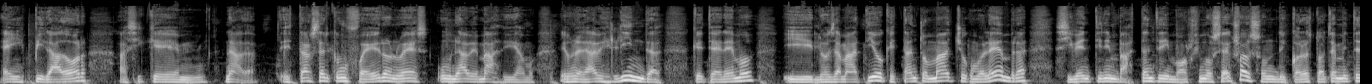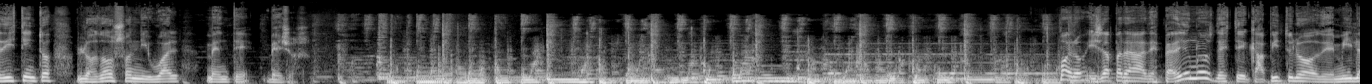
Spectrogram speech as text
e inspirador. Así que mm, nada, estar cerca de un fuego no es un ave más, digamos, es una de las aves lindas que tenemos y lo llamativo que tanto macho como la hembra, si bien tienen bastante dimorfismo sexual, son de colores totalmente distintos, los dos son igualmente bellos. Thank you. Bueno, y ya para despedirnos de este capítulo de Mil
